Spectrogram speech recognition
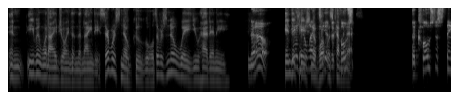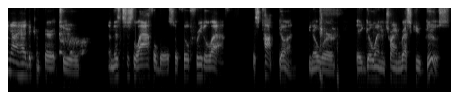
and even when I joined in the '90s, there was no Google. There was no way you had any No, had no indication of what was The coming close- next. the closest thing I had to compare it to, and this is laughable, so feel free to laugh, is Top Gun. You know where they go in and try and rescue Goose.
